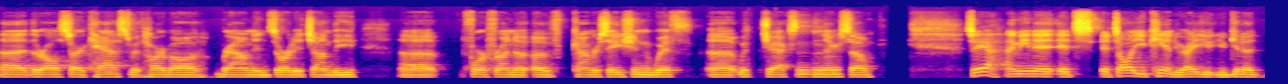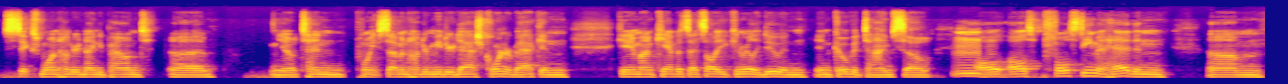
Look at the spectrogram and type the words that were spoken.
uh, their all star cast with Harbaugh, Brown, and Zordich on the uh, forefront of, of conversation with uh, with Jackson there. So so yeah, I mean it, it's it's all you can do, right? You you get a six one hundred ninety pound uh, you know ten point seven hundred meter dash cornerback and get him on campus. That's all you can really do in in COVID times. So mm-hmm. all all full steam ahead and. Um,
